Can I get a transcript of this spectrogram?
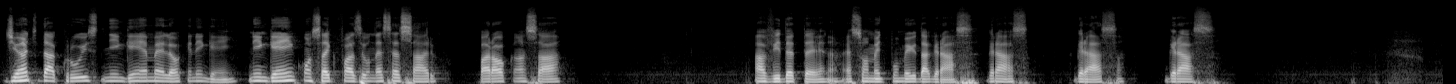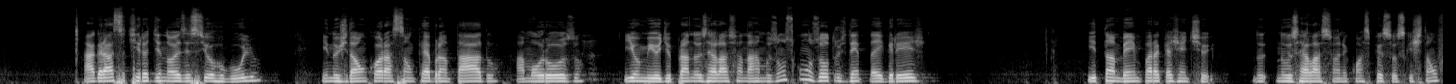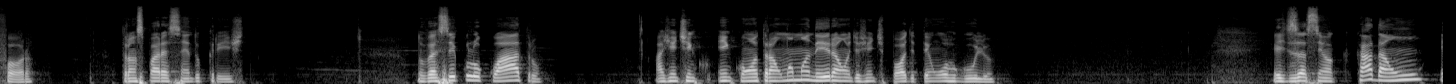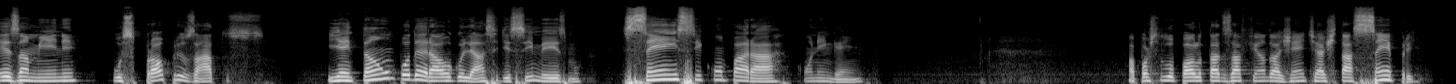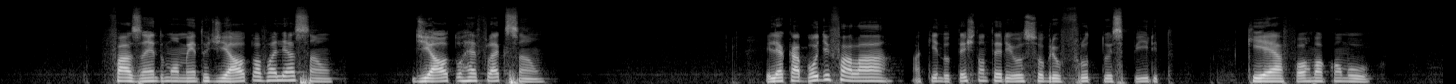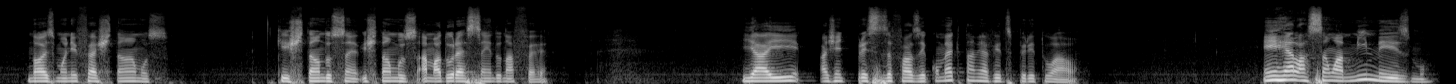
Diante da cruz, ninguém é melhor que ninguém. Ninguém consegue fazer o necessário para alcançar a vida eterna. É somente por meio da graça, graça, graça, graça. A graça tira de nós esse orgulho e nos dá um coração quebrantado, amoroso, e humilde para nos relacionarmos uns com os outros dentro da igreja e também para que a gente nos relacione com as pessoas que estão fora, transparecendo Cristo. No versículo 4, a gente encontra uma maneira onde a gente pode ter um orgulho. Ele diz assim: ó, cada um examine os próprios atos, e então poderá orgulhar-se de si mesmo sem se comparar com ninguém. O apóstolo Paulo está desafiando a gente a estar sempre fazendo momentos de autoavaliação, de autorreflexão. Ele acabou de falar aqui no texto anterior sobre o fruto do Espírito, que é a forma como nós manifestamos que estamos, estamos amadurecendo na fé. E aí a gente precisa fazer como é que está a minha vida espiritual? Em relação a mim mesmo,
